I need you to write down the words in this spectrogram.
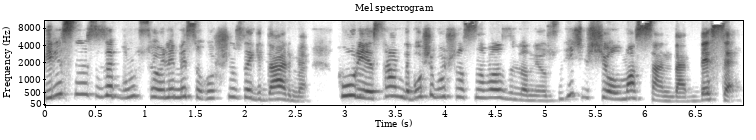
Birisinin size bunu söylemesi hoşunuza gider mi? Huriye sen de boşu boşuna sınava hazırlanıyorsun. Hiçbir şey olmaz senden dese.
